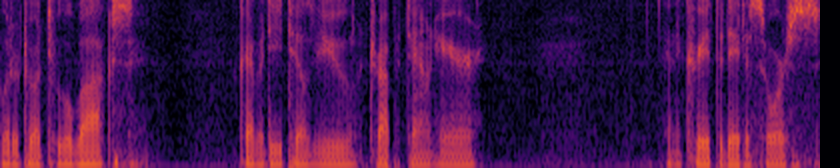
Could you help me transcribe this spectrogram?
go to our toolbox, grab a details view, drop it down here, and create the data source.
